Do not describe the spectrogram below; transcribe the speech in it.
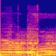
moment.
